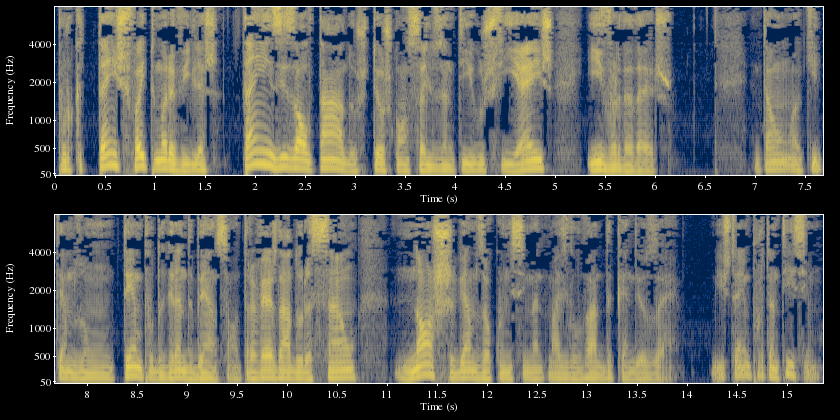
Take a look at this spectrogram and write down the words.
porque tens feito maravilhas, tens exaltado os Teus conselhos antigos, fiéis e verdadeiros. Então aqui temos um tempo de grande bênção. Através da adoração, nós chegamos ao conhecimento mais elevado de quem Deus é. Isto é importantíssimo.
